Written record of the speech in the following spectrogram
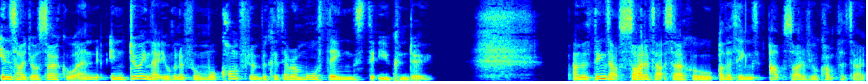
inside your circle. And in doing that, you're going to feel more confident because there are more things that you can do. And the things outside of that circle are the things outside of your comfort zone.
